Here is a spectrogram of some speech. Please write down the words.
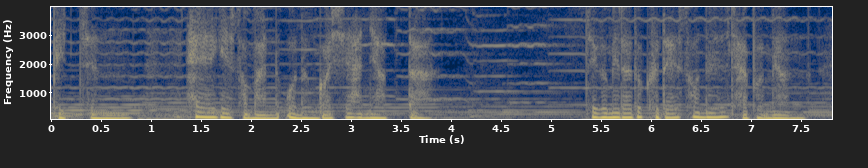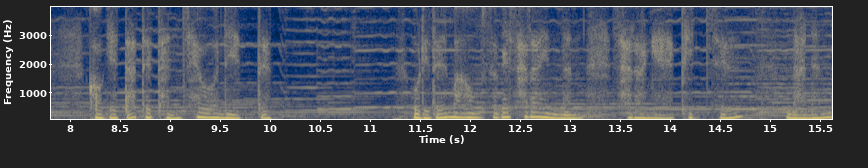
빛은 해에게서만 오는 것이 아니었다. 지금이라도 그대 손을 잡으면 거기에 따뜻한 체온이 있듯 우리들 마음속에 살아있는 사랑의 빛을 나는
